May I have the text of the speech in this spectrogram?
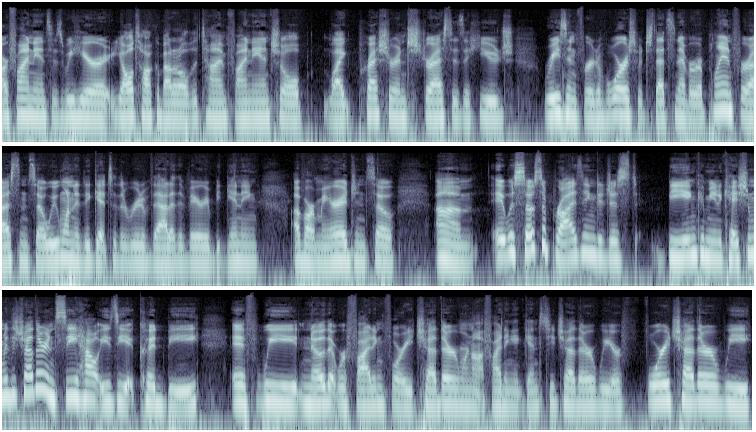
our finances. We hear y'all talk about it all the time financial like pressure and stress is a huge reason for divorce which that's never a plan for us. And so we wanted to get to the root of that at the very beginning of our marriage. And so um, it was so surprising to just be in communication with each other and see how easy it could be if we know that we're fighting for each other. We're not fighting against each other. We are for each other. We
